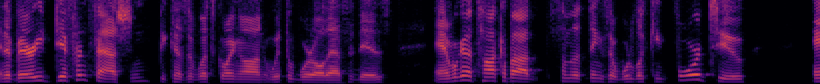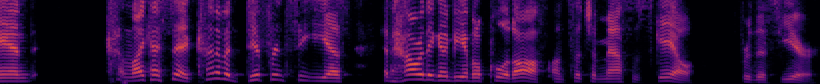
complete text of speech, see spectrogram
in a very different fashion because of what's going on with the world as it is. And we're going to talk about some of the things that we're looking forward to. And like I said, kind of a different CES. And how are they going to be able to pull it off on such a massive scale for this year?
